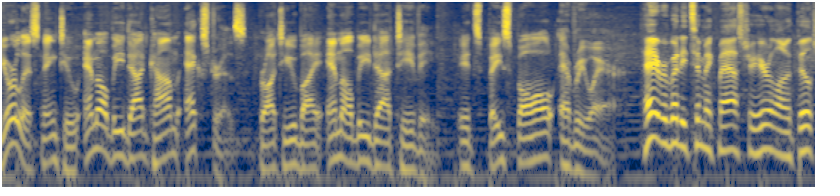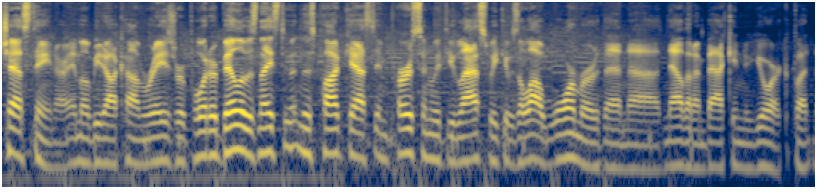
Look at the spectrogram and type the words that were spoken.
You're listening to MLB.com Extras, brought to you by MLB.tv. It's baseball everywhere. Hey everybody, Tim McMaster here along with Bill Chastain, our MLB.com Rays reporter. Bill, it was nice doing this podcast in person with you last week. It was a lot warmer than uh, now that I'm back in New York, but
